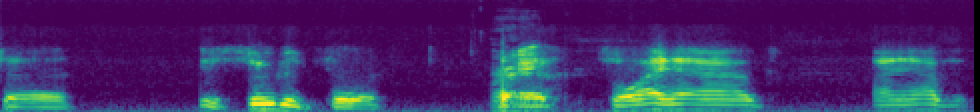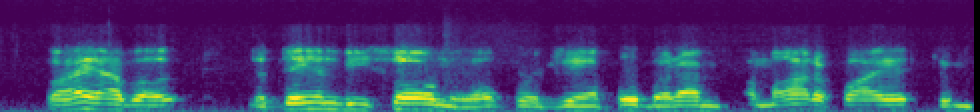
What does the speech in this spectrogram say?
that uh, is suited for right? Uh, so I have, I have, I have a the Danby sawmill, for example, but I'm I modify it to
